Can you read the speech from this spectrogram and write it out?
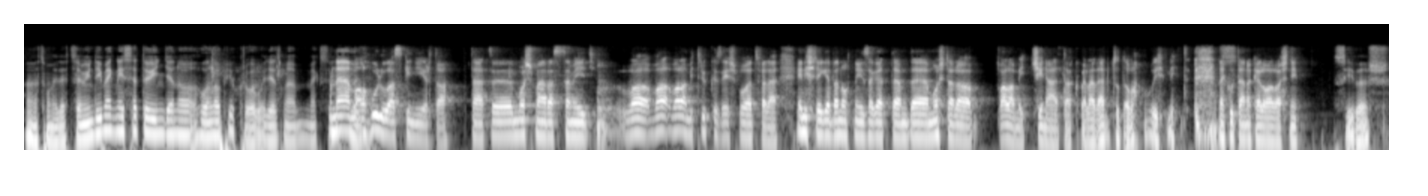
Hát majd egyszer mindig megnézhető ingyen a honlapjukról, vagy ez már megszűnt? Nem, vagy? a Hulu azt kinyírta. Tehát most már azt hiszem így va- va- valami trükközés volt vele. Én is régebben ott nézegettem, de mostanra valamit csináltak vele, nem tudom úgy mit. Nek utána kell olvasni. Szíves.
